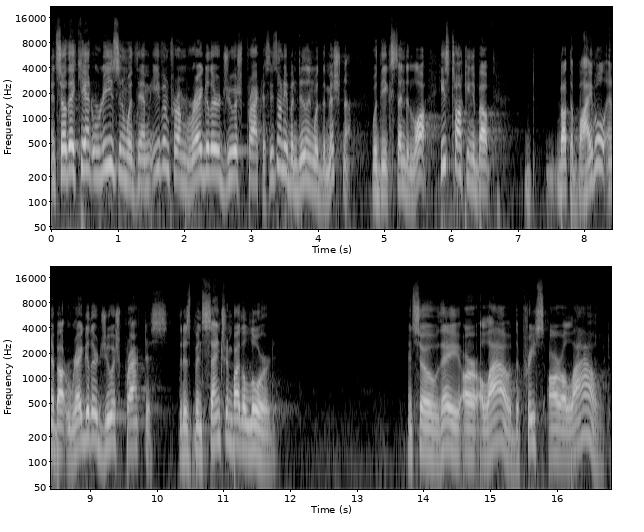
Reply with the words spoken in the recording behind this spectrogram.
And so they can't reason with him even from regular Jewish practice. He's not even dealing with the Mishnah, with the extended law. He's talking about, about the Bible and about regular Jewish practice that has been sanctioned by the Lord. And so they are allowed, the priests are allowed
